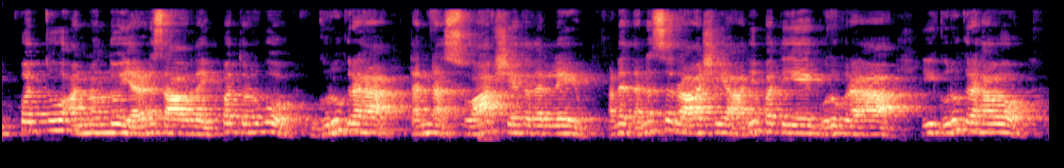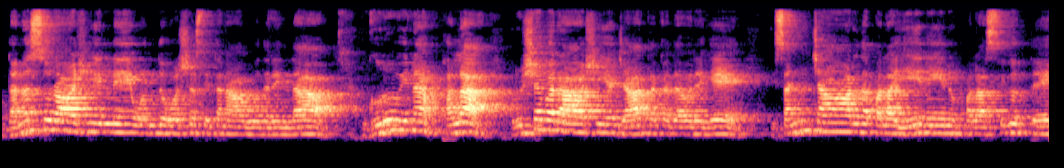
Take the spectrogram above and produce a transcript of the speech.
ಇಪ್ಪತ್ತು, ಹನ್ನೊಂದು, ಎರಡು ಸಾವಿರದ ಇಪ್ಪತ್ತರೆಗೂ ಗುರುಗ್ರಹ ತನ್ನ ಸ್ವಕ್ಷೇತ್ರದಲ್ಲಿ ಅಂದರೆ ಧನಸ್ಸು ರಾಶಿಯ ಅಧಿಪತಿಯೇ ಗುರುಗ್ರಹ. ಈ ಗುರುಗ್ರಹವು ಧನಸ್ಸು ರಾಶಿಯಲ್ಲೇ ಒಂದು ವರ್ಷ ಸ್ಥಿತನಾಗುವುದರಿಂದ ಗುರುವಿನ ಫಲ ವೃಷಭ ರಾಶಿಯ ಜಾತಕದವರಿಗೆ ಸಂಚಾರದ ಫಲ ಏನೇನು ಫಲ ಸಿಗುತ್ತೆ?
